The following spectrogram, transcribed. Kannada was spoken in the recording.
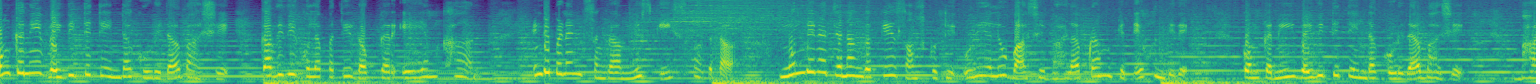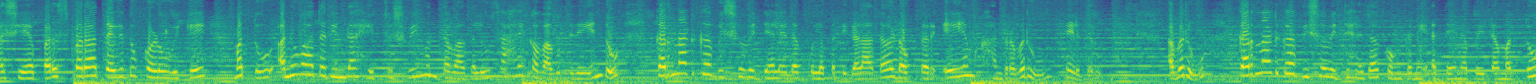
ಕೊಂಕಣಿ ವೈವಿಧ್ಯತೆಯಿಂದ ಕೂಡಿದ ಭಾಷೆ. ಕವಿವಿ ಕುಲಪತಿ doctor AM Khan. Independent Sangram ನ್ಯೂಸ್ಗೆ ಸ್ವಾಗತ. ಮುಂದಿನ ಜನಾಂಗಕ್ಕೆ ಸಂಸ್ಕೃತಿ ಉಳಿಯಲು ಭಾಷೆ ಬಹಳ ಪ್ರಾಮುಖ್ಯತೆ ಹೊಂದಿದೆ. ಕೊಂಕಣಿ ವೈವಿಧ್ಯತೆಯಿಂದ ಕೂಡಿದ ಭಾಷೆ. ಭಾಷೆಯ ಪರಸ್ಪರ ತೆಗೆದುಕೊಳ್ಳುವಿಕೆ ಮತ್ತು ಅನುವಾದದಿಂದ ಹೆಚ್ಚು ಶ್ರೀಮಂತವಾಗಲು ಸಹಾಯಕವಾಗುತ್ತದೆ ಎಂದು ಕರ್ನಾಟಕ ವಿಶ್ವವಿದ್ಯಾಲಯದ ಕುಲಪತಿಗಳಾದ ಡಾಕ್ಟರ್ ಎಎಂ ಖಾನ್ ರವರು ಹೇಳಿದರು. ಅವರು ಕರ್ನಾಟಕ ವಿಶ್ವವಿದ್ಯಾಲಯದ ಕೊಂಕಣಿ ಅಧ್ಯಯನ ಪೀಠ ಮತ್ತು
